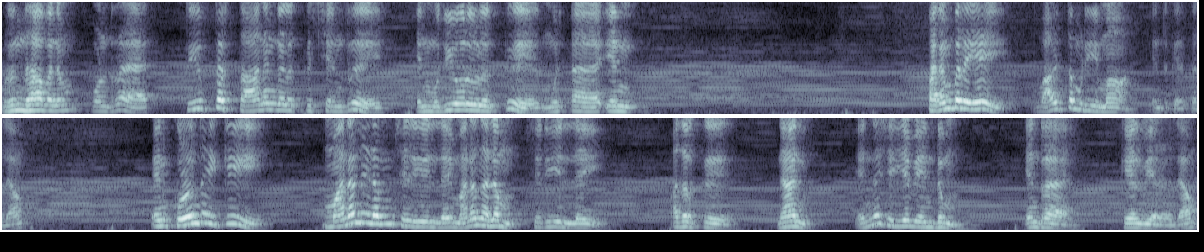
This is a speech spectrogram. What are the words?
விருந்தாவனம் போன்ற தீர்த்த ஸ்தானங்களுக்கு சென்று என் முதியோர்களுக்கு மு- என் பரம்பரையை வாழ்த்த முடியுமா? என்று கேட்கலாம். என் குழந்தைக்கு மனநிலம் சரியில்லை மனநலம் சரியில்லை. அதற்கு நான் என்ன செய்ய வேண்டும்? என்ற கேள்வி எழலாம்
